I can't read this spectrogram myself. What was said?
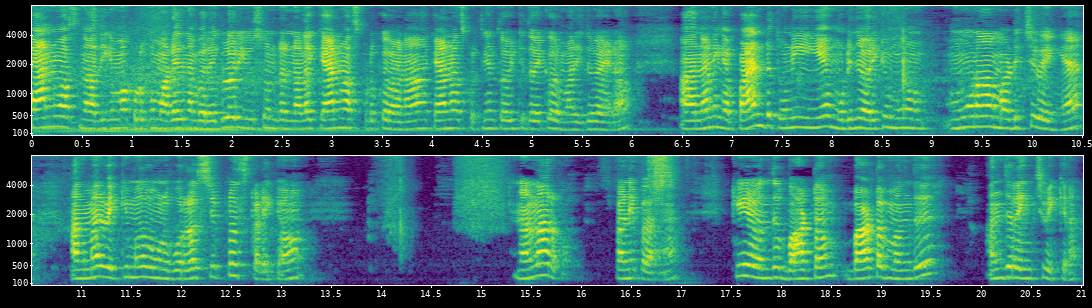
கேன்வாஸ் நான் அதிகமாக கொடுக்க மாட்டேன். இது நம்ம ரெகுலர் யூஸுன்றதுனால கேன்வாஸ் கொடுக்க வேணாம். கேன்வாஸ் கொடுத்தீங்கன்னா துவைக்க துவைக்க ஒரு மாதிரி இது வேணும். அதனால் நீங்கள் பேண்ட்டு துணியே முடிஞ்ச வரைக்கும் மூணு மூணாக மடித்து வைங்க. அந்த மாதிரி வைக்கும்போது உங்களுக்கு ஓரளவு ஸ்டிப்னஸ் கிடைக்கும். நல்லாயிருக்கும் பண்ணி பாருங்கள் கீழே வந்து பாட்டம் பாட்டம் வந்து அஞ்சரை இன்ச்சு வைக்கிறேன்.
